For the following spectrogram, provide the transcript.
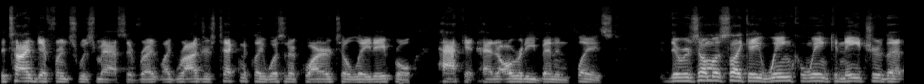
the time difference was massive, right? Like Rodgers technically wasn't acquired till late April, Hackett had already been in place. There was almost like a wink, wink nature that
